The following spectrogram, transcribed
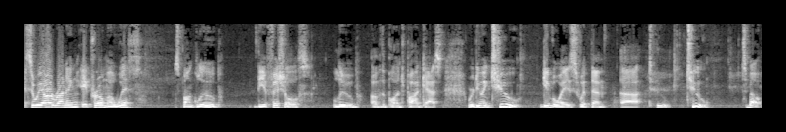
So we are running a promo with Spunk Lube, the officials lube of the Plunge podcast. We're doing two giveaways with them. Uh, Two. two. It's about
